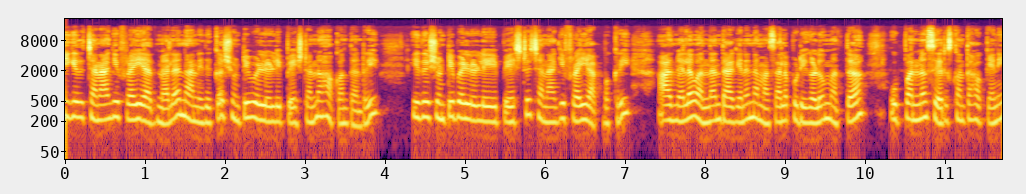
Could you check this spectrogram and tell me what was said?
ಈಗ ಇದು ಚೆನ್ನಾಗಿ ಫ್ರೈ ಆದಮೇಲೆ ನಾನು ಇದಕ್ಕೆ ಶುಂಠಿ ಬೆಳ್ಳುಳ್ಳಿ ಪೇಸ್ಟನ್ನು ಹಾಕೊತಾನೆ ರೀ. ಇದು ಶುಂಠಿ ಬೆಳ್ಳುಳ್ಳಿ ಪೇಸ್ಟ್ ಚೆನ್ನಾಗಿ ಫ್ರೈ ಹಾಕ್ಬೇಕ್ರಿ. ಆದಮೇಲೆ ಒಂದೊಂದಾಗೇನೆ ನಮ್ಮ ಮಸಾಲೆ ಪುಡಿಗಳು ಮತ್ತು ಉಪ್ಪನ್ನು ಸೇರಿಸ್ಕೊತ ಹಾಕೇನಿ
